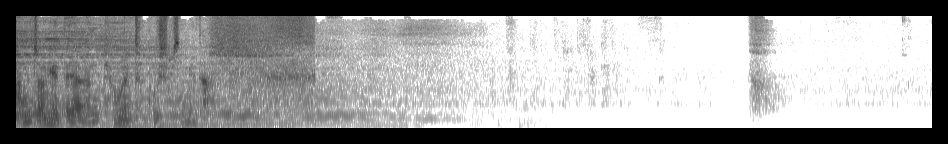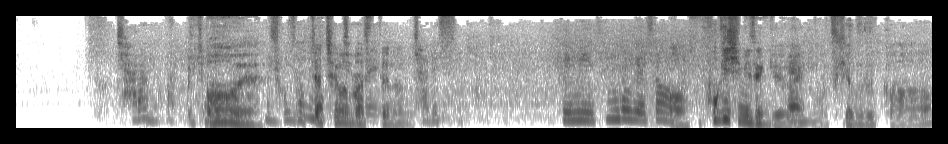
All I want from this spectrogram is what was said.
감정에 대한 평을 듣고 싶습니다. 잘한 것 같아. 어, 예. 선곡 자체만 봤을 때는 잘했어. 이미 선곡에서 어, 호기심이 생겨요. 네. 이거 어떻게 부를까?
